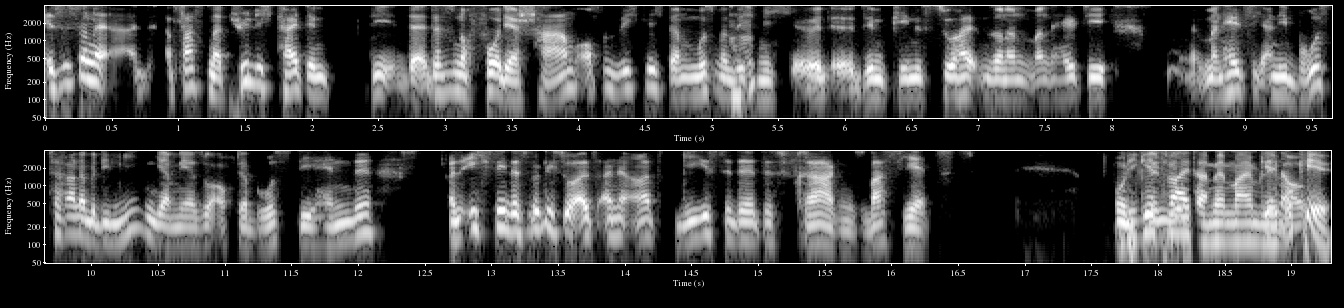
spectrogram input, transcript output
es ist so eine fast Natürlichkeit, den die, das ist noch vor der Scham offensichtlich. Dann muss man mhm. sich nicht äh, den Penis zuhalten, sondern man hält die, man hält sich an die Brust heran, aber die liegen ja mehr so auf der Brust, die Hände. Also ich sehe das wirklich so als eine Art Geste de, des Fragens. Was jetzt? Und wie geht's weiter mit meinem genau, Leben? Okay.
